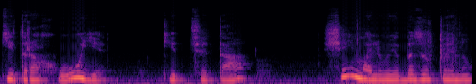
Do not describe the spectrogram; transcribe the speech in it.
Кіт рахує, кіт чита, ще й малює безупину.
